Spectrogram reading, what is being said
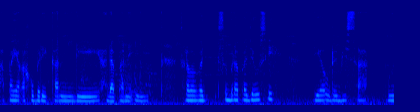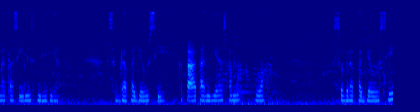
apa yang aku berikan di hadapannya ini? Seberapa seberapa jauh sih dia udah bisa mengatasi ini sendirian? Seberapa jauh sih ketaatan dia sama Allah? Seberapa jauh sih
